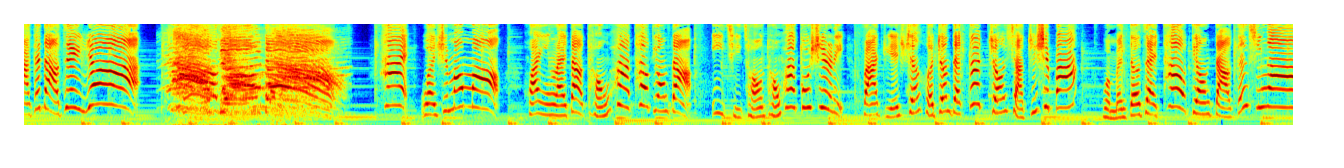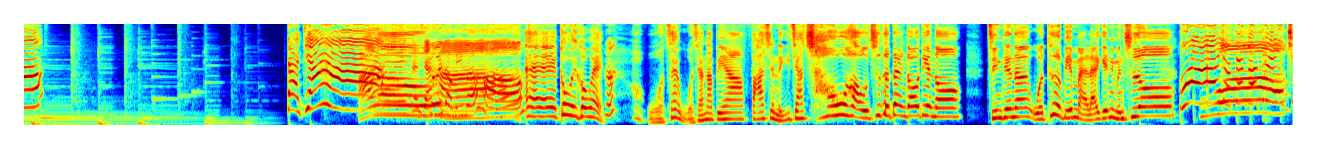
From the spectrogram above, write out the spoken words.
哪个岛最热？套丢岛。嗨，我是梦梦，欢迎来到童话套丢岛，一起从童话故事里发掘生活中的各种小知识吧。我们都在套丢岛更新哦。大家好，Hello，大家好，各位岛民们好。哎，各位各位，我在我家那边啊，发现了一家超好吃的蛋糕店哦。今天呢，我特别买来给你们吃哦。哇，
